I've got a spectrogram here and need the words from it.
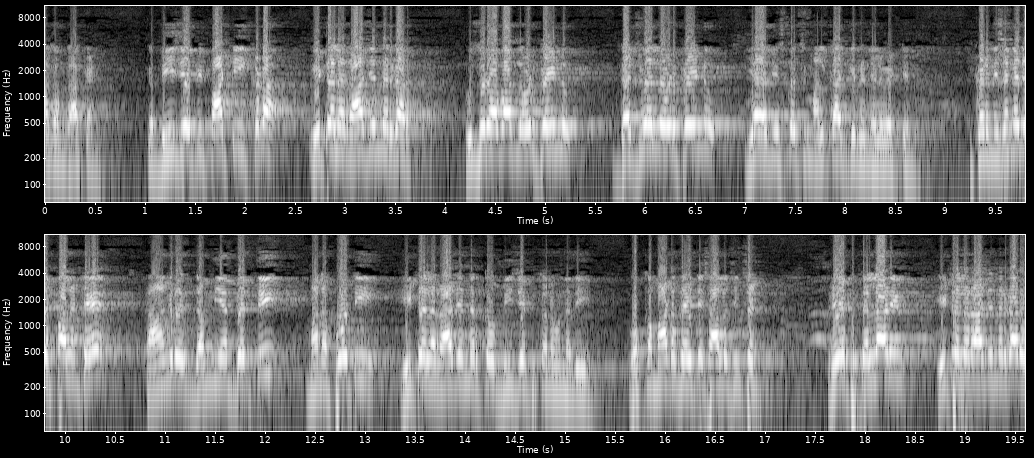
ఆగం కాకండి. ఇక బీజేపీ పార్టీ ఇక్కడ ఈటల రాజేందర్ గారు హుజూరాబాద్లో ఓడిపోయిండు గజ్వెల్లో ఓడిపోయిండు ఇలా తీసుకొచ్చి మల్కాజ్గిరి నిలబెట్టింది ఇక్కడ నిజంగా చెప్పాలంటే కాంగ్రెస్ డమ్మి అభ్యర్థి మన పోటీ ఈటెల రాజేందర్తో బీజేపీతోనే ఉన్నది. ఒక్క మాట దయచేసి ఆలోచించండి. రేపు తెల్లారి ఈటెల రాజేందర్ గారు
